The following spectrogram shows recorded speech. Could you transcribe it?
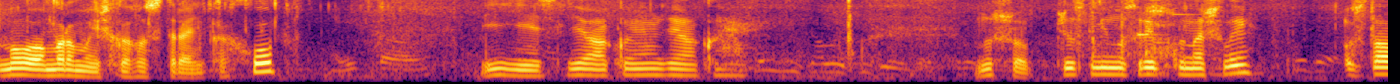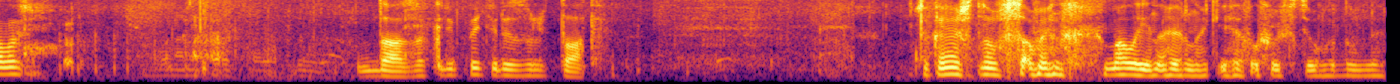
нова мармишка гостренька? Хоп. Вітаю. І єсть. Дякуємо, дякуємо. Ну що, плюс-мінус рибку знайшли. Осталось. Да, закріпити результат. Це, звісно, самий малий, мабуть, який я ловив в цьому году. блін.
